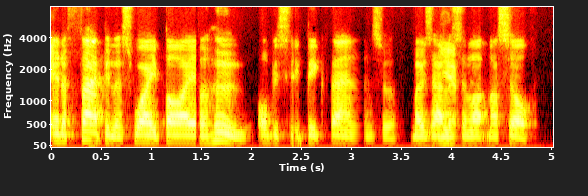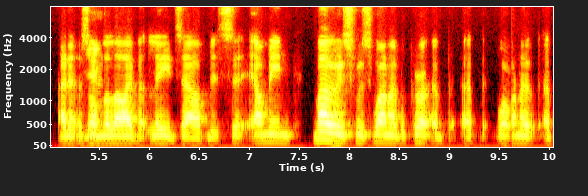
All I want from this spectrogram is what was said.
in a fabulous way by The Who. Obviously, big fans of Mose Yeah. Allison, like myself, and it was Yeah. on the Live at Leeds album. It's, I mean, Mose was one of a, a, one of a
